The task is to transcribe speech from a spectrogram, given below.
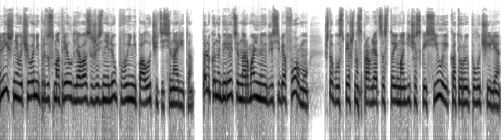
Лишнего, чего не предусмотрел для вас жизнелюб, вы не получите, Синарита. Только наберете нормальную для себя форму, чтобы успешно справляться с той магической силой, которую получили.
